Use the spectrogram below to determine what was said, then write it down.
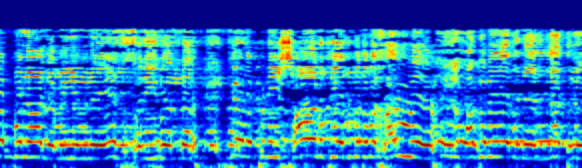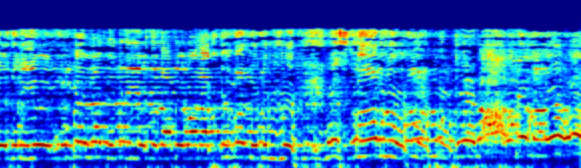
رب العالمین نے اس سری کے اندر پھر اپنی شان کی عظمت بخائی ہے۔ انگریز نے نٹ کے ذریعے بیلا کے ذریعے جناب والا خدمت کے ذریعے اس کام نو پٹھے راہ دلایا ہے۔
